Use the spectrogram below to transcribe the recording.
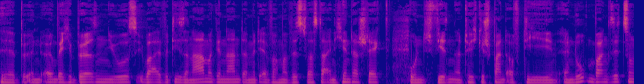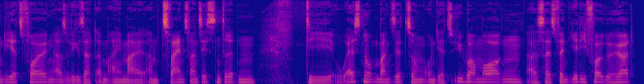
äh, in irgendwelche Börsen-News, überall wird dieser Name genannt, damit ihr einfach mal wisst, was da eigentlich hintersteckt. Und wir sind natürlich gespannt auf die äh, Notenbank-Sitzungen, die jetzt folgen. Also wie gesagt, am einmal am 22.03 die US-Notenbank-Sitzung und jetzt übermorgen. Das heißt, wenn ihr die Folge hört,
